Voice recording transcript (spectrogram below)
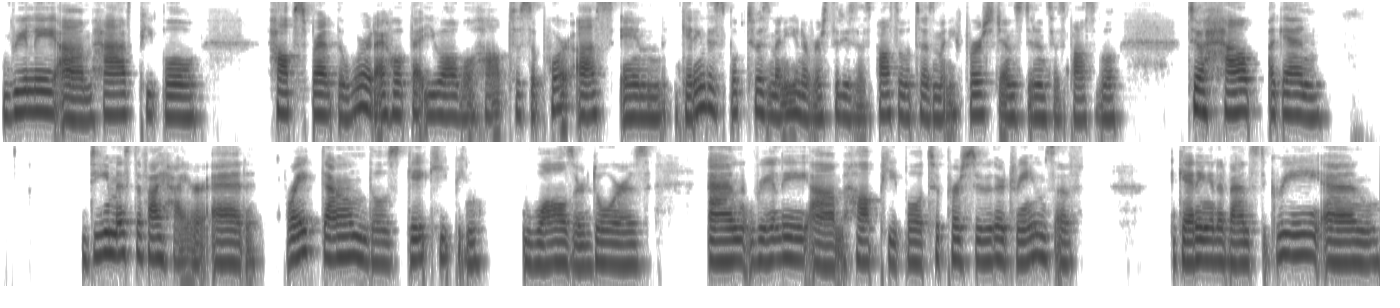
really um, have people help spread the word, I hope that you all will help to support us in getting this book to as many universities as possible, to as many first gen students as possible, to help, again, demystify higher ed, break down those gatekeeping walls or doors and really um, help people to pursue their dreams of getting an advanced degree and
